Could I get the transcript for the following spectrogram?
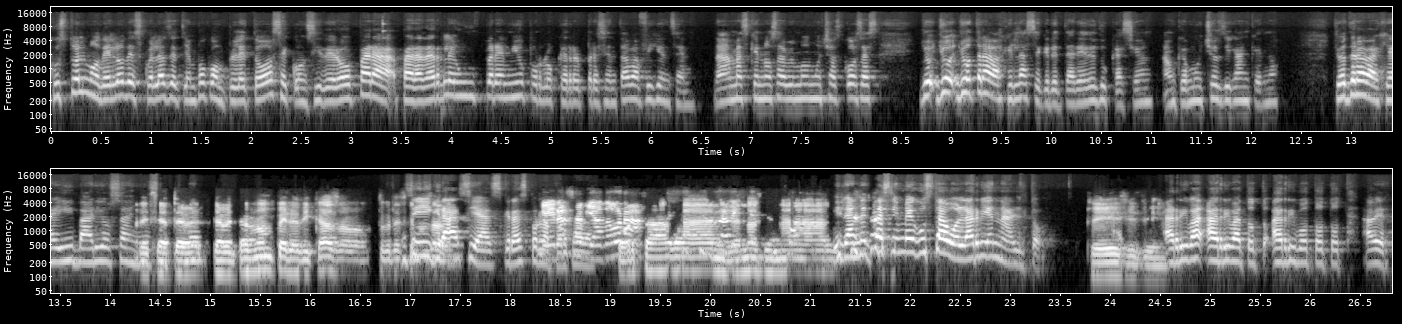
justo el modelo de escuelas de tiempo completo se consideró para, para darle un premio por lo que representaba, fíjense, nada más que no sabemos muchas cosas. Yo, yo, yo trabajé en la Secretaría de Educación, aunque muchos digan que no. Yo trabajé ahí varios años. Te, te, aventaron un periodicazo. ¿Tú crees que sí, gracias, gracias por la Eras aviadora. Portada nivel nacional. Y la neta sí me gusta volar bien alto. Sí, sí, sí. Arriba, arriba, toto, arriba, totota. A ver,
